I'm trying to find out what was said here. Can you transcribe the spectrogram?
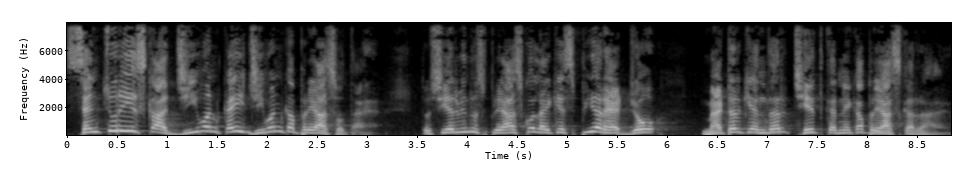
सेंचुरीज का जीवन, कई जीवन का प्रयास होता है। तो शेयरविंद उस प्रयास को लाइक ए स्पियर हेड जो मैटर के अंदर छेद करने का प्रयास कर रहा है।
